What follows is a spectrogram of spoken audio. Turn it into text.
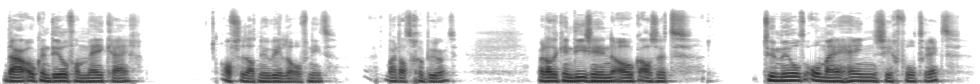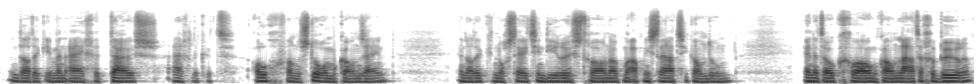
daar ook een deel van meekrijg. Of ze dat nu willen of niet, maar dat gebeurt. Maar dat ik in die zin ook als het tumult om mij heen zich voltrekt, dat ik in mijn eigen thuis eigenlijk het oog van de storm kan zijn. En dat ik nog steeds in die rust gewoon ook mijn administratie kan doen. En het ook gewoon kan laten gebeuren.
